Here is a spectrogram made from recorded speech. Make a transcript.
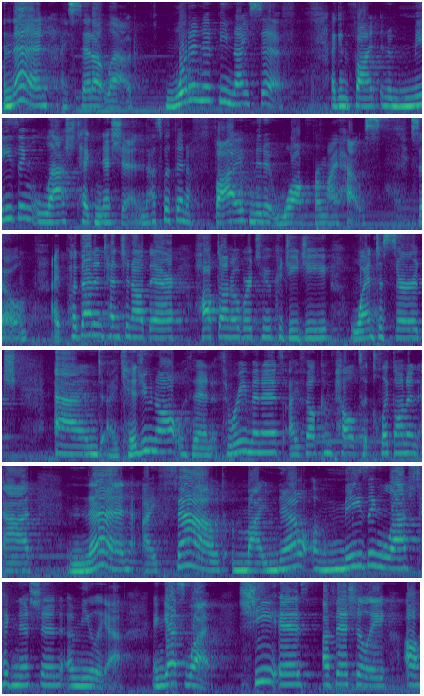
And then I said out loud, wouldn't it be nice if I can find an amazing lash technician that's within a five minute walk from my house? So I put that intention out there, hopped on over to Kijiji, went to search, and I kid you not, within three minutes, I felt compelled to click on an ad. And then I found my now amazing lash technician, Amelia. And guess what? She is officially a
